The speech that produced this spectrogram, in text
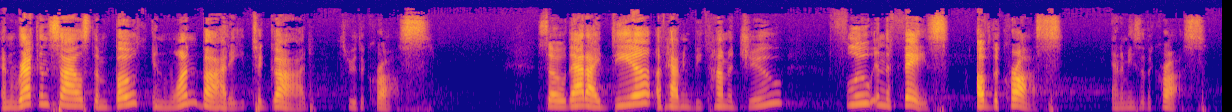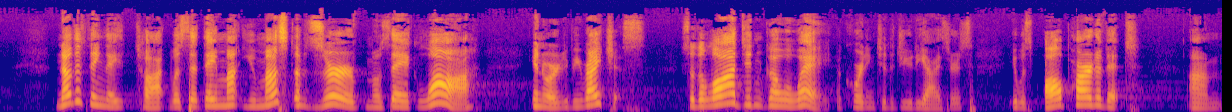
and reconciles them both in one body to God through the cross. So that idea of having become a Jew flew in the face of the cross, enemies of the cross. Another thing they taught was that they mu- you must observe Mosaic law in order to be righteous. So the law didn't go away, according to the Judaizers. It was all part of it um,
